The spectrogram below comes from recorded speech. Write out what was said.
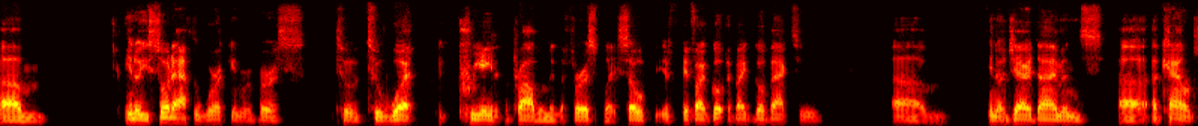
Um, you know, you sort of have to work in reverse to to what created the problem in the first place. So if, if I go if I go back to um, you know Jared Diamond's uh, account,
